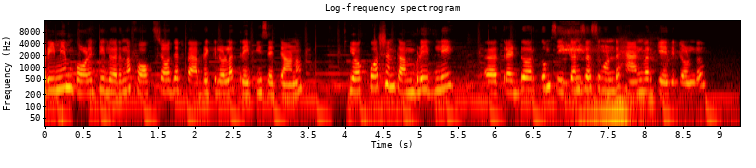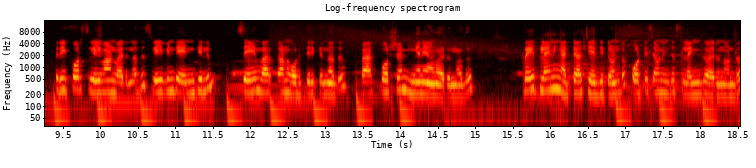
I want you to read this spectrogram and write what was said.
പ്രീമിയം ക്വാളിറ്റിയിൽ വരുന്ന ഫോക്സ് ജോർജറ്റ് ഫാബ്രിക്കിലുള്ള ത്രീ പീസ് സെറ്റ് ആണ്. യോക്ക് പോർഷൻ കംപ്ലീറ്റ്ലി ത്രെഡ് വർക്കും സീക്വൻസസും കൊണ്ട് ഹാൻഡ് വർക്ക് ചെയ്തിട്ടുണ്ട്. ത്രീ ഫോർ സ്ലീവാണ് വരുന്നത്. സ്ലീവിന്റെ എൻഡിലും സെയിം വർക്കാണ് കൊടുത്തിരിക്കുന്നത്. ബാക്ക് പോർഷൻ ഇങ്ങനെയാണ് വരുന്നത്. ക്രേപ്പ് ലൈനിങ് അറ്റാച്ച് ചെയ്തിട്ടുണ്ട്. ഫോർട്ടി സെവൻ ഇഞ്ചസ് ലെങ്ത് വരുന്നുണ്ട്.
